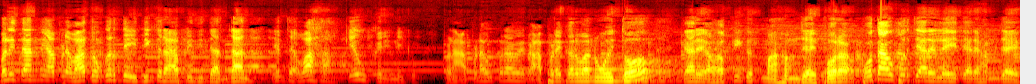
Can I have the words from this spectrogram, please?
બલિદાનની આપણે વાતો કરી દઈએ દીકરા આપી દીધા દાન. એમ થાય, વાહ કેવું કરી નાખ્યું? પણ આપણા ઉપર આવે કે આપણે કરવાનું હોય તો ત્યારે હકીકતમાં સમજાય. પોતા ઉપર જ્યારે લઈ ત્યારે સમજાય.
